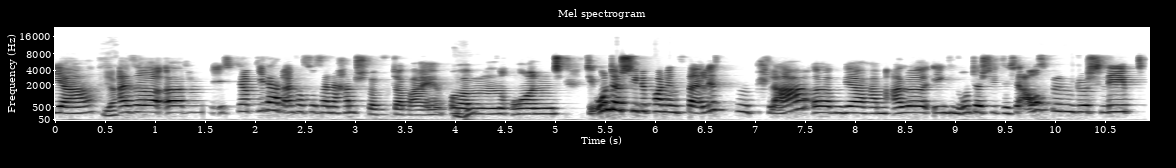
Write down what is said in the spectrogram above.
Ja, ja. also ähm, ich glaube, jeder hat einfach so seine Handschrift dabei. Mhm. Ähm, und die Unterschiede von den Stylisten, klar, ähm, wir haben alle irgendwie eine unterschiedliche Ausbildung durchlebt.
